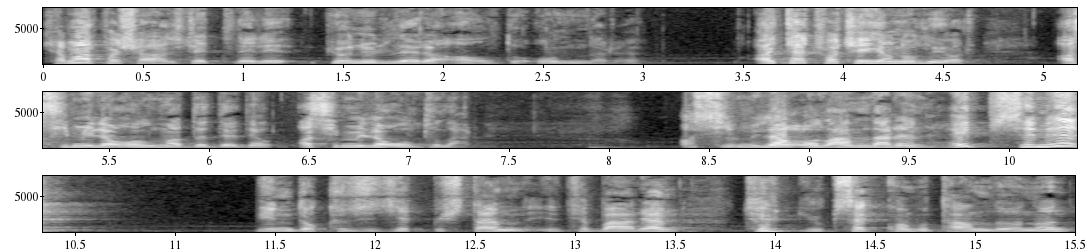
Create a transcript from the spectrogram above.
Kemal Paşa Hazretleri gönülleri aldı onları. Aytaç Paşa yanılıyor. Asimile olmadı dedi. Asimile oldular. Asimile olanların hepsini 1970'ten itibaren Türk Yüksek Komutanlığı'nın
